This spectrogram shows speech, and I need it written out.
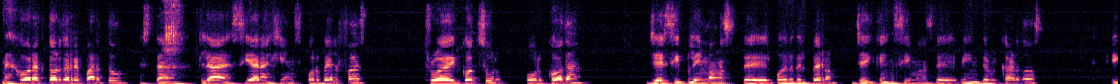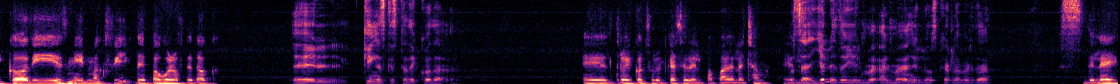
Mejor actor de reparto está Ciaran Hinds por Belfast, Troy Kotsur por Coda, Jesse Plemons de El Poder del Perro, J.K. Simmons de Being the Ricardos y Cody Smith McPhee de Power of the Dog. El, ¿Quién es que está de coda? El Troy Kotsur, el que hace del papá de la chama. O sea, yo le doy el ma- al man el Oscar, la verdad. De ley,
